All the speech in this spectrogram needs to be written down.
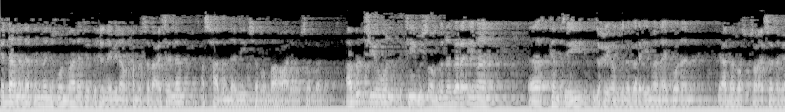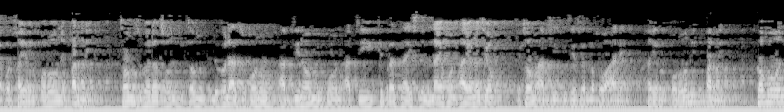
ቀዳምነት ንመን ይኹን ማለት እዩ ድሕሪ ነቢና ሓመድ ص ሰለም ኣስሓብ ነቢ صለ ላ ለ ወሰለም ኣብ ርእሲኡ እውን እቲ ምስኦም ዝነበረ ኢማን ከምቲ ብድሕሪኦም ዝነበረ ኢማን ኣይኮነን ኣ ረሱል ስ ሰለም የል ኸይሩ ቁሩን ቀርኒ እቶም ዝበለፁን እቶም ልዑላት ዝኾኑ ኣብ ዲኖም ይኹን ኣብቲ ክብረት ናይ እስልምና ይኹን ኣየኖት እዮም እቶም ኣብዚ ግዜ ዘለኹ ኣነ ኸይሩ ቁሩኒ ቐርኒ ከምኡ ውን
